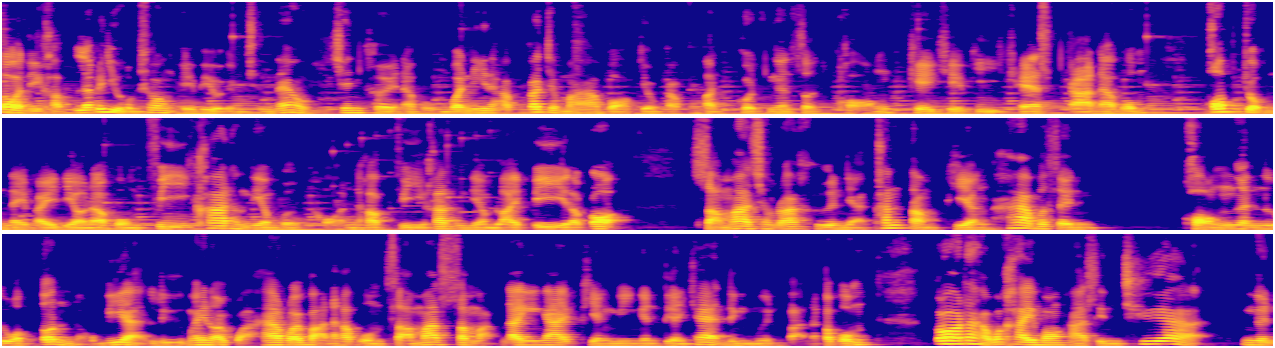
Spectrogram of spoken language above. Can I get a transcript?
สวัสดีครับ แล้วก็อยู่กับช่อง APOM Channel อีกเช่นเคยนะผมวันนี้นะครับก็จะมาบอกเกี่ยวกับบัตรกดเงินสดของ KKP Cash Card นะผมครบจบในใบเดียวนะผมฟรีค่าธรรมเนียมเบิกถอนนะครับฟรีค่าธรรมเนียมรายปี แล้วก็สามารถชำระคืนเนี่ยขั้นต่ำเพียง 5%ของเงินรวมต้นดอกเบี้ย หรือไม่น้อยกว่า 500 บาทนะครับผมสามารถสมัครได้ง่ายๆ เพียงมีเงินเดือนแค่ 10,000 บาทนะครับผมก็ถ้าหากว่าใครมองหาสินเชื่อ เงิน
